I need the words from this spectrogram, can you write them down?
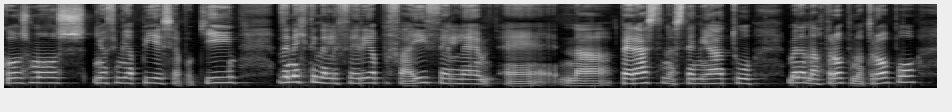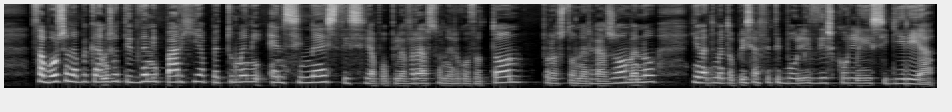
κόσμος νιώθει μια πίεση από εκεί, δεν έχει την ελευθερία που θα ήθελε ε, να περάσει την ασθένειά του με έναν ανθρώπινο τρόπο. Θα μπορούσε να πει κανείς ότι δεν υπάρχει απαιτούμενη ενσυναίσθηση από πλευράς των εργοδοτών προς τον εργαζόμενο για να αντιμετωπίσει αυτή την πολύ δύσκολη συγκυρία.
